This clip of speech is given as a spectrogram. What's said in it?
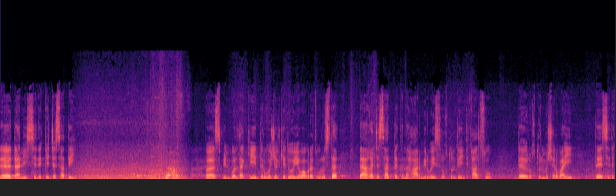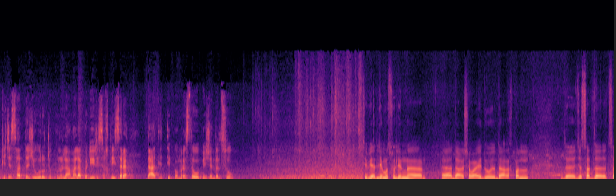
د دانش صدیقي جسد دی په سپین بولده کې تر وژل کېدو یوه ورځ وروسته د هغه جسد د کندهار میرویس روغتون ته انتقال سو د روغتون مشر وایي د صدیقي جسد د ژورو ټپونو له امله په ډېرې سختۍ سره د عدلي طب په مرسته وپېژندل سو چې بیا دلی مسولین دغه شواهدو دغه خپل د جسد د څه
